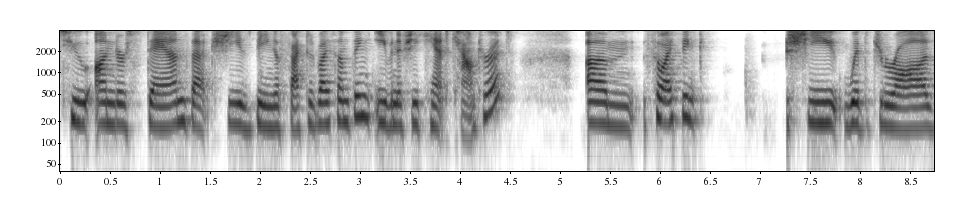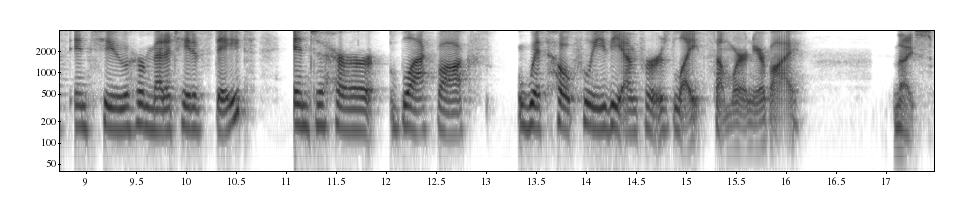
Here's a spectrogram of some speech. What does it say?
to understand that she's being affected by something even if she can't counter it. Um so I think she withdraws into her meditative state into her black box with hopefully the emperor's light somewhere nearby. Nice.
